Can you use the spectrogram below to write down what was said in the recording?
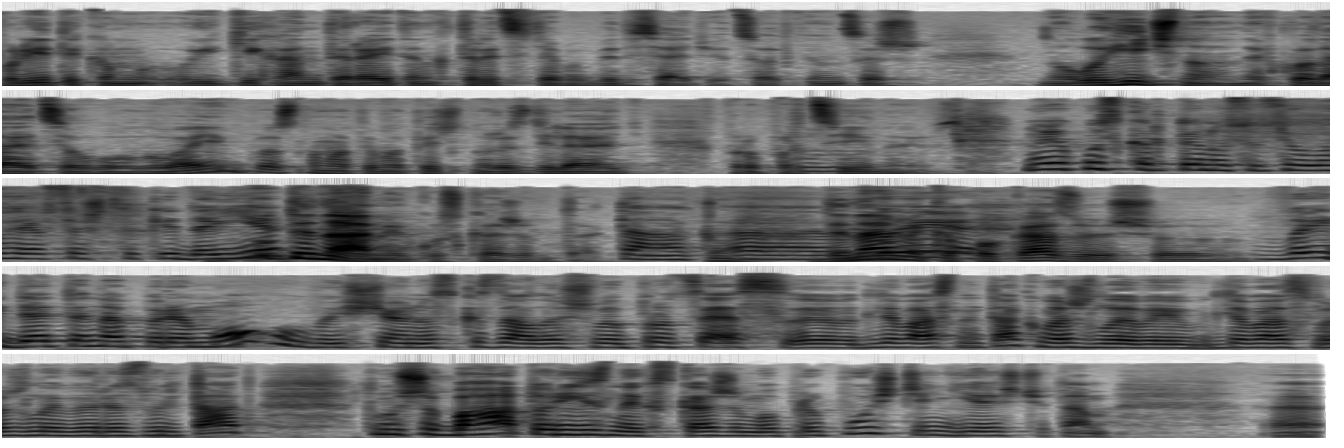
політикам, у яких антирейтинг 30 або 50%. Ну це ж ну, логічно не вкладається в голову, а їм просто математично розділяють пропорційно і все. Ну якусь картину соціологія все ж таки дає. Ну, динаміку, скажімо так. Так, Ну, е, Динаміка ви- показує, що Ви йдете на перемогу. Ви щойно сказали, що ви процес е, для вас не так важливий, для вас важливий результат, тому що багато різних, скажімо, припущень є, що там е,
